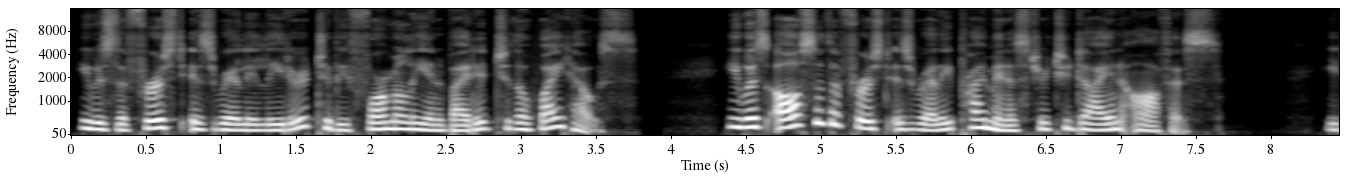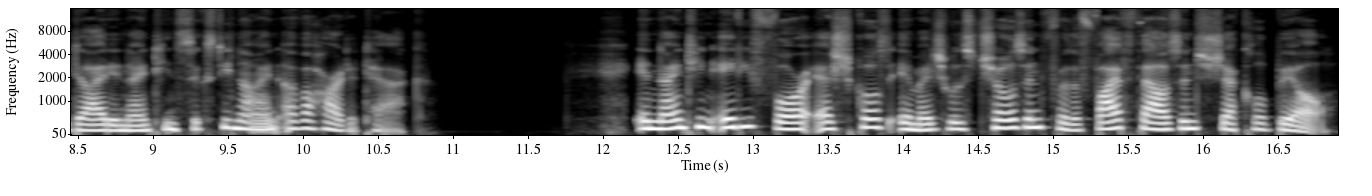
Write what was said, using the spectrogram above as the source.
He was the first Israeli leader to be formally invited to the White House. He was also the first Israeli prime minister to die in office. He died in 1969 of a heart attack. In 1984, Eshkol's image was chosen for the 5,000 shekel bill.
